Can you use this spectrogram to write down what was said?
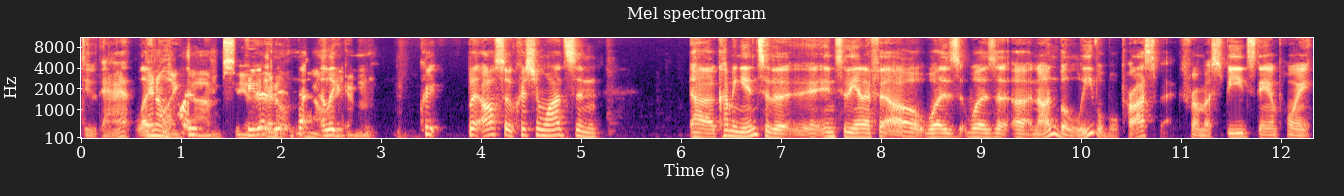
do that. Like they don't like Doubs. either. They don't, they don't like- like him. But also Christian Watson uh, coming into the into the NFL was was a, an unbelievable prospect from a speed standpoint,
